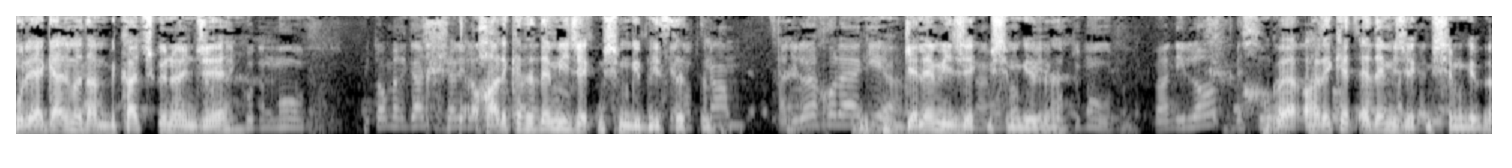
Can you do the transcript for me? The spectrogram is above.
buraya gelmeden birkaç gün önce hareket edemeyecekmişim gibi hissettim. Gelemeyecekmişim gibi. Ve hareket edemeyecekmişim gibi.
